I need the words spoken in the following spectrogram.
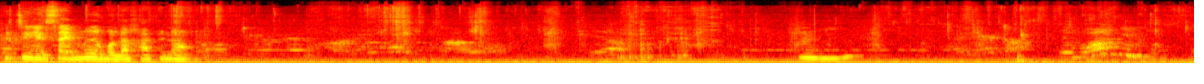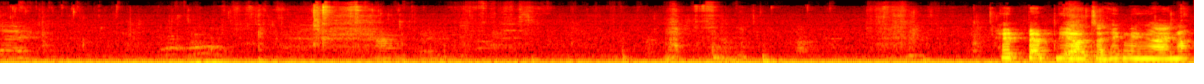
พี่จีอย่าใส่มือบนละค่ะพี่น้องเฮ็ดแป๊บเดียวจะเฮ็ดง่ายๆเนาะ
